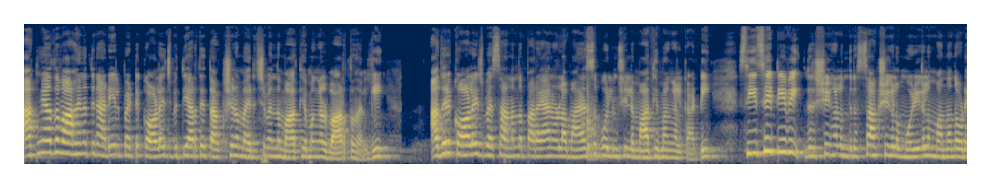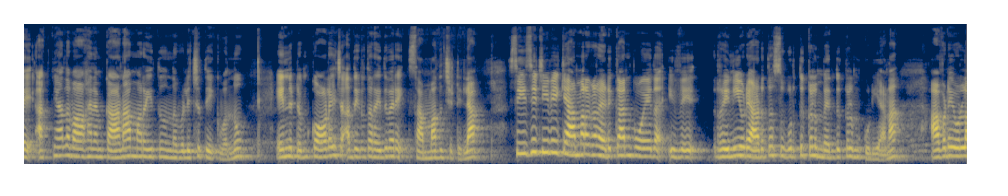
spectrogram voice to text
അജ്ഞാത വാഹനത്തിനടിയിൽപ്പെട്ട് കോളേജ് വിദ്യാർത്ഥി തക്ഷണം മരിച്ചുവെന്ന് മാധ്യമങ്ങൾ വാർത്ത നൽകി. അതൊരു കോളേജ് ബസ്സാണെന്ന് പറയാനുള്ള മനസ്സ് പോലും ചില മാധ്യമങ്ങൾ കാട്ടി. സി സി ടി വി ദൃശ്യങ്ങളും ദൃസാക്ഷികളും മൊഴികളും വന്നതോടെ അജ്ഞാത വാഹനം കാണാമറിയത്തു നിന്ന് വെളിച്ചത്തേക്ക് വന്നു. എന്നിട്ടും കോളേജ് അധികൃതർ ഇതുവരെ സമ്മതിച്ചിട്ടില്ല. സി സി ടി വി ക്യാമറകൾ എടുക്കാൻ പോയത് ഇവ റെനിയുടെ അടുത്ത സുഹൃത്തുക്കളും ബന്ധുക്കളും കൂടിയാണ്. അവിടെയുള്ള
